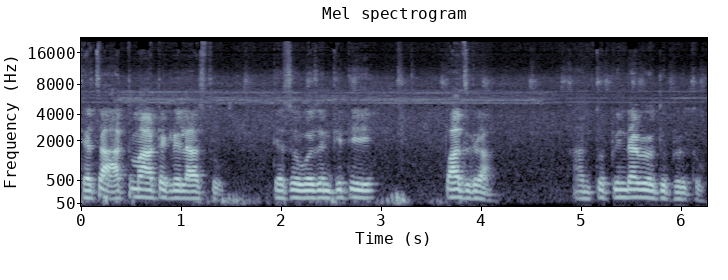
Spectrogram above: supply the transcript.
त्याचा आत्मा अटकलेला असतो. त्याचं वजन किती? पाच ग्राम. आणि तो पिंडाभोवती फिरतो.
